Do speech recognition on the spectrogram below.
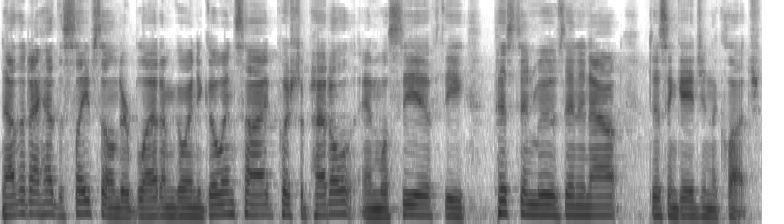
Now that I have the slave cylinder bled, I'm going to go inside, push the pedal, and we'll see if the piston moves in and out, disengaging the clutch.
